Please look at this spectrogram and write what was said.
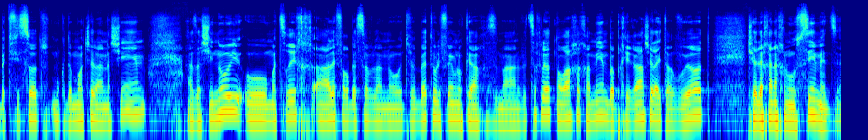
בתפיסות מוקדמות של אנשים, אז השינוי הוא מצריך א', הרבה סבלנות, וב', הוא לפעמים לוקח זמן, וצריך להיות נורא חכמים בבחירה של ההתערבויות, של איך אנחנו עושים את זה.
